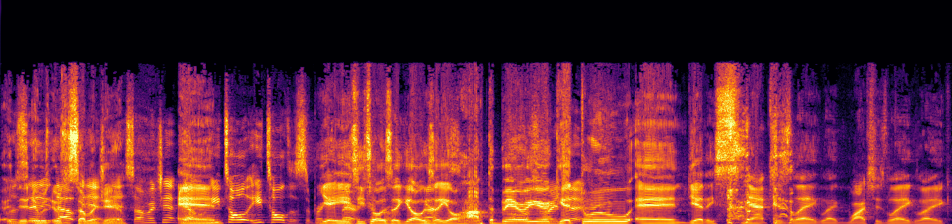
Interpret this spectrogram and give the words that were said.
Was- was it, was, it was a that- summer yeah, jam. Yeah, summer jam. And yeah, he told he told us to break. yeah, he barrier, told us like, yo, he's like, yo, hop the barrier, right get there. through, and yeah, they snapped his leg, like watch his leg, like.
